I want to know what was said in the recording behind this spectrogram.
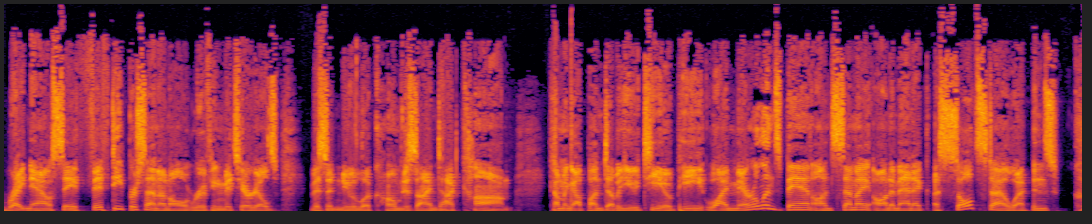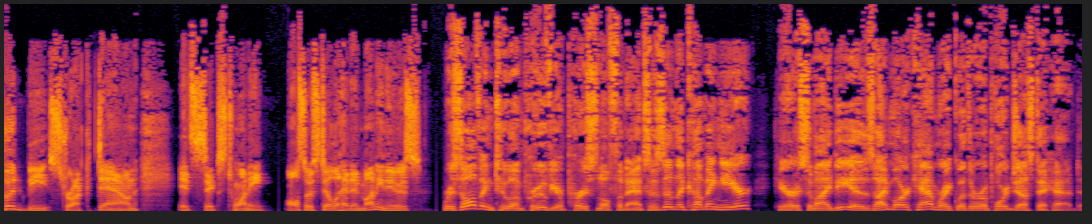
Right now, save 50% on all roofing materials. Visit newlookhomedesign.com. Coming up on WTOP, why Maryland's ban on semi-automatic assault-style weapons could be struck down. It's 620. Also still ahead in money news. Resolving to improve your personal finances in the coming year? Here are some ideas. I'm Mark Hamrick with a report just ahead.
